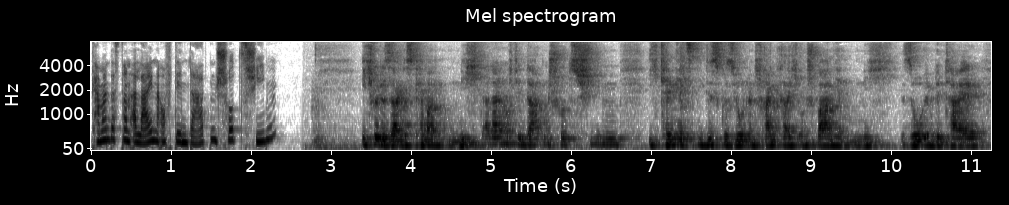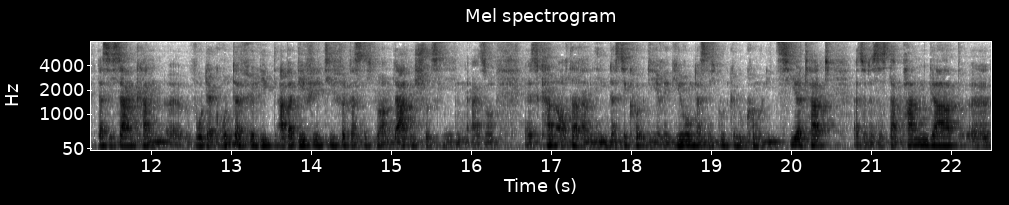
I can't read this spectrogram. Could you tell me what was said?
kann man das dann allein auf den Datenschutz schieben? Ich würde sagen, das kann man nicht allein auf den Datenschutz schieben. Ich kenne jetzt die Diskussion in Frankreich und Spanien nicht so im Detail, dass ich sagen kann, äh, wo der Grund dafür liegt. Aber definitiv wird das nicht nur am Datenschutz liegen. Also es kann auch daran liegen, dass die, die Regierung das nicht gut genug kommuniziert hat. Also dass es da Pannen gab, äh,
